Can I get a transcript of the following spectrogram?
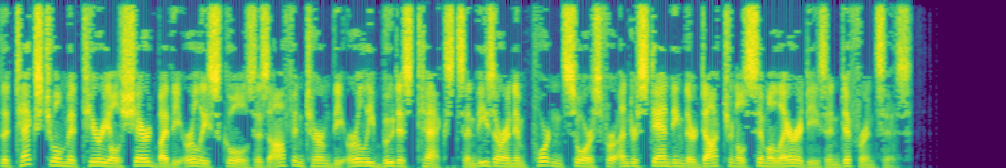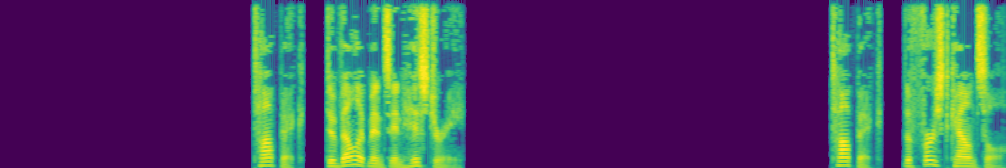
The textual material shared by the early schools is often termed the early Buddhist texts and these are an important source for understanding their doctrinal similarities and differences. Developments in history The First Council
